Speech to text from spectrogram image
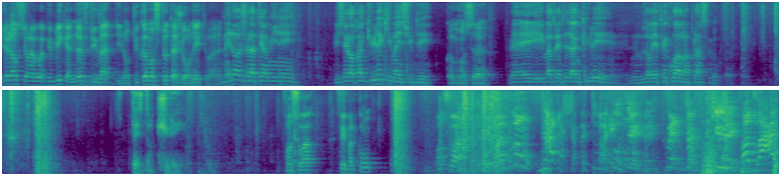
Violence sur la voie publique à 9 du mat, dis donc. Tu commences tôt ta journée, toi. hein. Mais non, je l'ai terminé. Puis c'est l'autre enculé qui m'a insulté. Comment ça? Mais il m'a traité d'enculé. Vous auriez fait quoi à ma place Espèce d'enculé. François, fais pas le con. François, ne fais pas le con Natacha, va tout raconter Espèce d'enculé François, je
